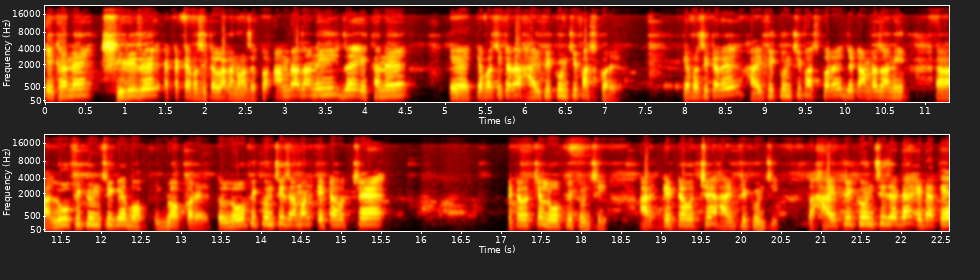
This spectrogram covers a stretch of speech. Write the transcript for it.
এখানে সিরিজে একটা ক্যাপাসিটার লাগানো আছে। তো আমরা জানি যে এখানে ক্যাপাসিটারে হাই ফ্রিকুয়েন্সি পাস করে। ক্যাপাসিটারে হাই ফ্রিকুয়েন্সি পাস করে, যেটা আমরা জানি লো ফ্রিকুয়েন্সিকে ব্লক করে। তো লো ফ্রিকুয়েন্সি যেমন এটা হচ্ছে এটা হচ্ছে লো ফ্রিকুয়েন্সি আর এটা হচ্ছে হাই ফ্রিকুয়েন্সি তো হাই ফ্রিকুয়েন্সি যেটা, এটাকে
